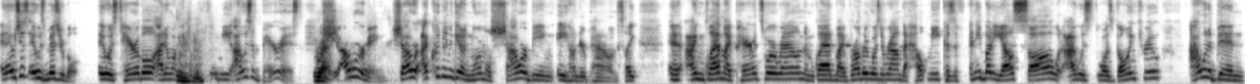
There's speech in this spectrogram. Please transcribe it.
And it was just it was miserable it was terrible. I didn't want people mm-hmm. to see me. I was embarrassed. Right. Showering, shower. I couldn't even get a normal shower being 800 pounds. Like, and I'm glad my parents were around. I'm glad my brother was around to help me. Cause if anybody else saw what I was, was going through, I would have been,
